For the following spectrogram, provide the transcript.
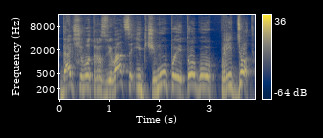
дальше вот развиваться и к чему по итогу придет.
